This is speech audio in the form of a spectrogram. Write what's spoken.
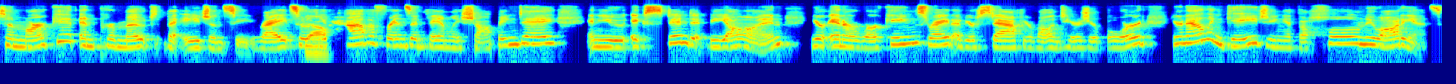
to market and promote the agency, right? So Yeah. if you have a friends and family shopping day, and you extend it beyond your inner workings, right, of your staff, your volunteers, your board, you're now engaging at the whole new audience.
